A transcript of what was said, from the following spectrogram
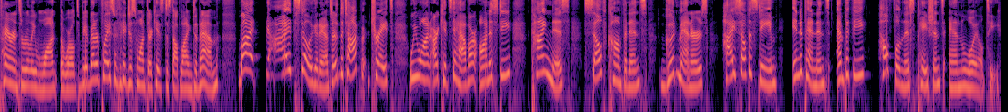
parents really want the world to be a better place or they just want their kids to stop lying to them. But it's still a good answer. The top traits we want our kids to have are honesty, kindness, self confidence, good manners, high self esteem, independence, empathy, helpfulness, patience, and loyalty.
